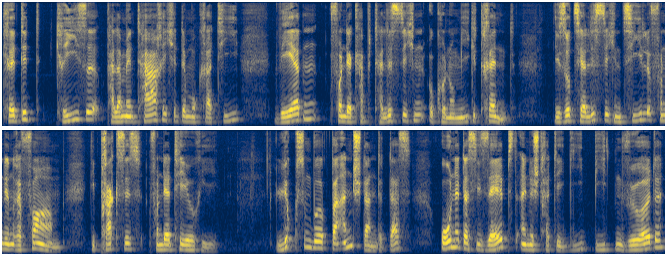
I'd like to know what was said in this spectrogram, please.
Kredit, Krise, parlamentarische Demokratie werden von der kapitalistischen Ökonomie getrennt, die sozialistischen Ziele von den Reformen, die Praxis von der Theorie. Luxemburg beanstandet das, ohne dass sie selbst eine Strategie bieten würde,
